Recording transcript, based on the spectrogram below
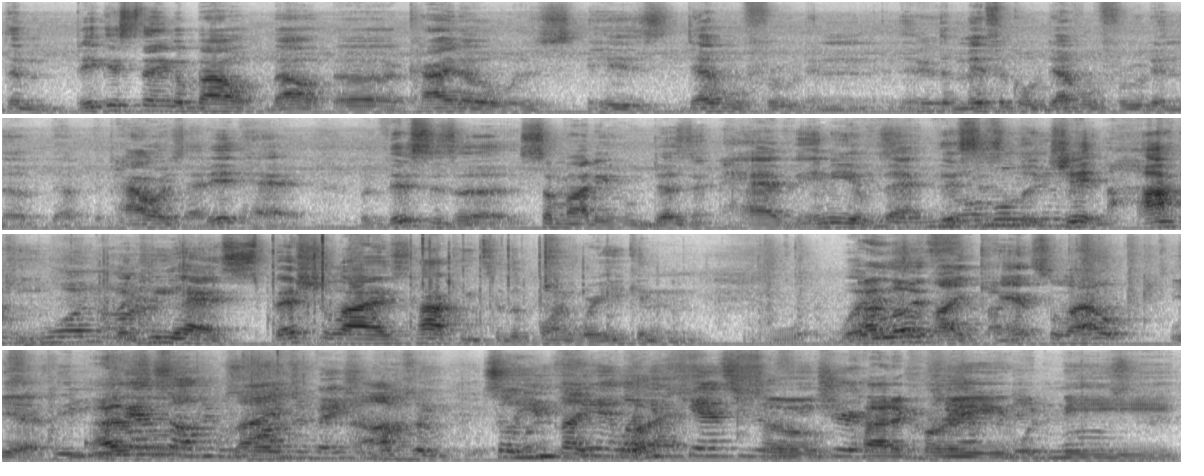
the biggest thing about about uh, Kaido was his devil fruit and the, the mythical devil fruit and the, the, the powers that it had. But this is a somebody who doesn't have any of that. This is legit haki, but he has specialized haki to the point where he can. What I is love- it like? Cancel out. Yeah, You I- can't people's like, observation. obser- so you like can't like what? you can't see So the future. Katakuri you can't predict would be moves.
